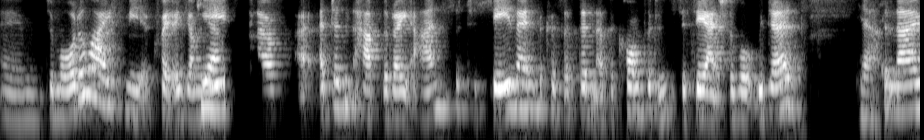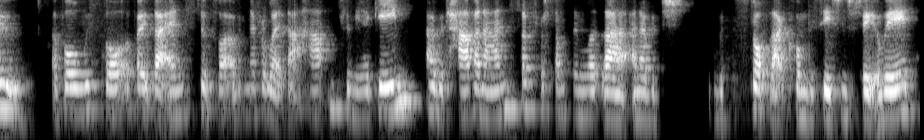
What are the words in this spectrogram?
um, demoralized me at quite a young yeah. age. I, I, didn't have the right answer to say then because I didn't have the confidence to say actually what we did. Yeah. But now I've always thought about that incident, but I would never let that happen to me again. I would have an answer for something like that and I would, would stop that conversation straight away.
